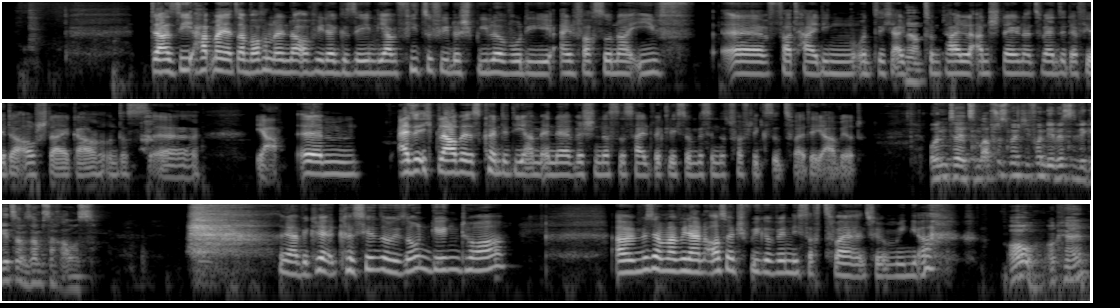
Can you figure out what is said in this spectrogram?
da sie, hat man jetzt am Wochenende auch wieder gesehen, die haben viel zu viele Spiele, wo die einfach so naiv äh, verteidigen und sich halt ja. zum Teil anstellen, als wären sie der vierte Aufsteiger. Und das, äh, ja, ähm, also ich glaube, es könnte die am Ende erwischen, dass das halt wirklich so ein bisschen das verflixte zweite Jahr wird. Und äh, zum Abschluss möchte ich von dir wissen, wie geht es am Samstag aus? Ja, wir kassieren sowieso ein Gegentor. Aber wir müssen ja mal wieder ein Auswärtsspiel gewinnen. Ich sag 2-1 für Arminia. Oh, okay.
